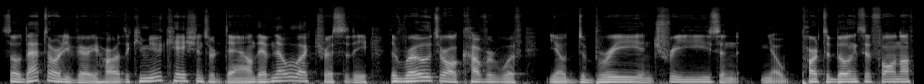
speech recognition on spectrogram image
So that's already very hard. The communications are down. They have no electricity. The roads are all covered with, you know, debris and trees and, you know, parts of buildings have fallen off.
